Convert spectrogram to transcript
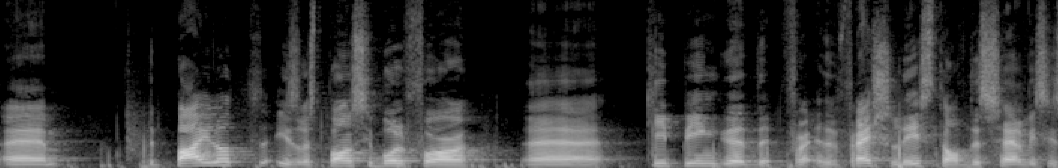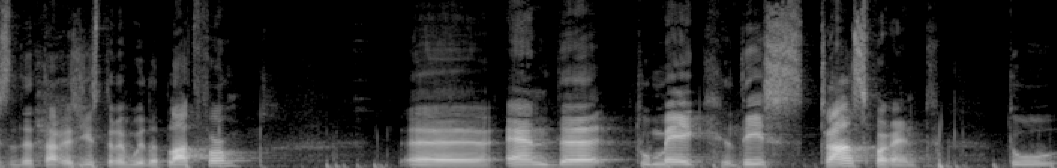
Um, the pilot is responsible for uh, keeping the, fr the, fresh list of the services that are registered with the platform uh, and uh, to make this transparent to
